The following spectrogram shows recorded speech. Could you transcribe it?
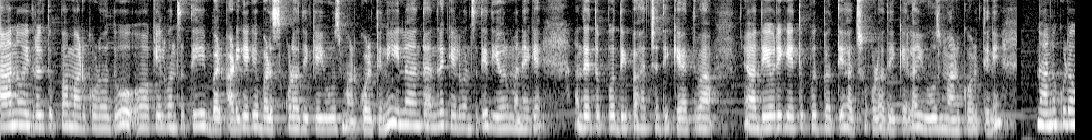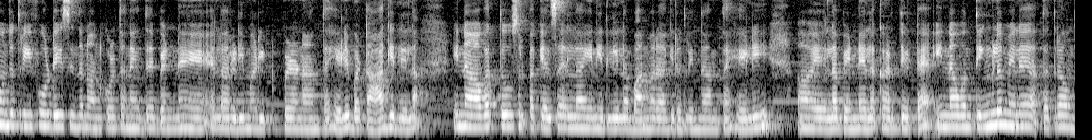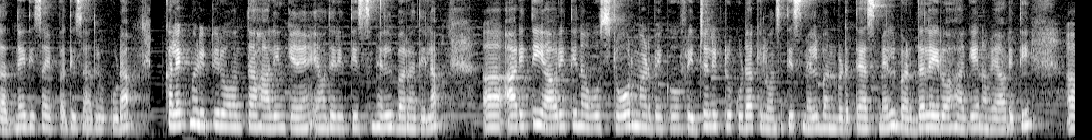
ನಾನು ಇದರಲ್ಲಿ ತುಪ್ಪ ಮಾಡ್ಕೊಳ್ಳೋದು ಕೆಲವೊಂದು ಸತಿ ಬ, ಅಡುಗೆಗೆ ಬಳಸ್ಕೊಳ್ಳೋದಕ್ಕೆ ಯೂಸ್ ಮಾಡ್ಕೊಳ್ತೀನಿ. ಇಲ್ಲ ಅಂತ ಅಂದರೆ ಕೆಲವೊಂದು ಸತಿ ದೇವ್ರ ಮನೆಗೆ, ಅಂದರೆ ತುಪ್ಪದ ದೀಪ ಹಚ್ಚೋದಕ್ಕೆ ಅಥವಾ ದೇವರಿಗೆ ತುಪ್ಪದ ಬತ್ತಿ ಹಚ್ಕೊಳ್ಳೋದಕ್ಕೆಲ್ಲ ಯೂಸ್ ಮಾಡ್ಕೊಳ್ತೀನಿ. ನಾನು ಕೂಡ ಒಂದು ತ್ರೀ ಫೋರ್ ಡೇಸಿಂದನೂ ಅಂದ್ಕೊಳ್ತಾನೆ ಇದ್ದೆ, ಬೆಣ್ಣೆ ಎಲ್ಲ ರೆಡಿ ಮಾಡಿ ಇಟ್ಬಿಡೋಣ ಅಂತ ಹೇಳಿ ಬಟ್ ಆಗಿರಲಿಲ್ಲ. ಇನ್ನು ಅವತ್ತು ಸ್ವಲ್ಪ ಕೆಲಸ ಎಲ್ಲ ಏನಿರಲಿಲ್ಲ ಭಾನುವಾರ ಆಗಿರೋದ್ರಿಂದ ಅಂತ ಹೇಳಿ ಎಲ್ಲ ಬೆಣ್ಣೆ ಎಲ್ಲ ಕರೆದಿಟ್ಟೆ. ಇನ್ನು ಒಂದು ತಿಂಗಳ ಮೇಲೆ ಹತ್ತತ್ರ ಒಂದು ಹದಿನೈದು ದಿವಸ, ಇಪ್ಪತ್ತು ದಿವಸ ಆದರೂ ಕೂಡ ಕಲೆಕ್ಟ್ ಮಾಡಿಟ್ಟಿರುವಂಥ ಹಾಲಿನ ಕೆರೆ ಯಾವುದೇ ರೀತಿ ಸ್ಮೆಲ್ ಬರೋದಿಲ್ಲ. ಆ, ರೀತಿ ಯಾವ ರೀತಿ ನಾವು ಸ್ಟೋರ್ ಮಾಡಬೇಕು ಫ್ರಿಜ್ಜಲ್ಲಿಟ್ಟರು ಕೂಡ ಕೆಲವೊಂದು ಸತಿ ಸ್ಮೆಲ್ ಬಂದ್ಬಿಡುತ್ತೆ. ಆ ಸ್ಮೆಲ್ ಬರ್ದಲೇ ಇರೋ ಹಾಗೆ ನಾವು ಯಾವ ರೀತಿ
